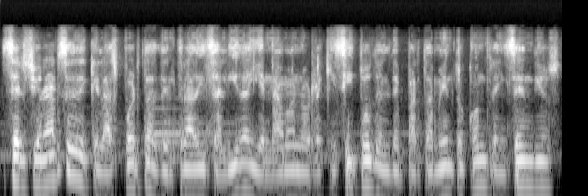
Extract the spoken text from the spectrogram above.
cerciorarse de que las puertas de entrada y salida llenaban los requisitos del departamento contra incendios,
